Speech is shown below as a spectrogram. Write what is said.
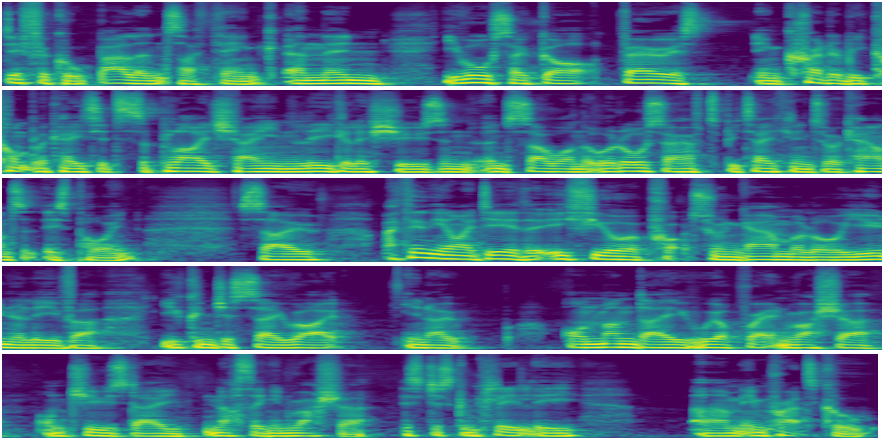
difficult balance, I think. And then you've also got various incredibly complicated supply chain legal issues and, and so on that would also have to be taken into account at this point. So I think the idea that if you're a Procter and Gamble or Unilever, you can just say, right, you know, on Monday we operate in Russia, on Tuesday nothing in Russia. It's just completely um, impractical.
